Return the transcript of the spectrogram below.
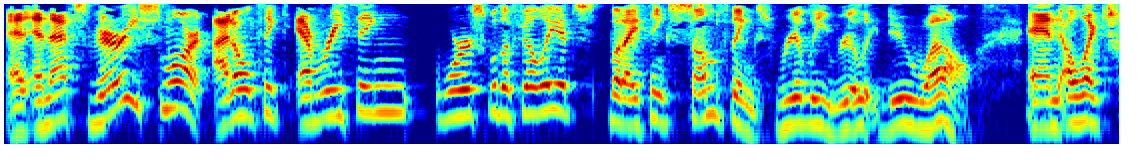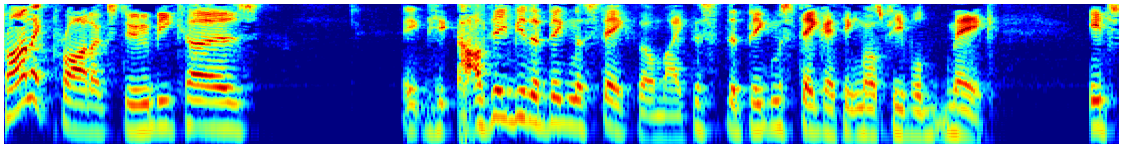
And, and that's very smart. I don't think everything works with affiliates, but I think some things really, really do well. And electronic products do because I'll give you the big mistake though, Mike. This is the big mistake I think most people make. It's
